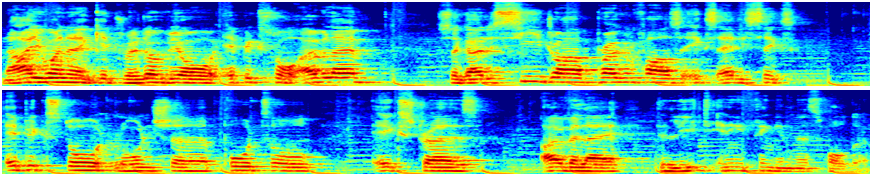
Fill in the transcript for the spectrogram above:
Now you want to get rid of your Epic Store overlay. So go to C drive, program files, x86, Epic Store, launcher, portal, extras, overlay, delete anything in this folder.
